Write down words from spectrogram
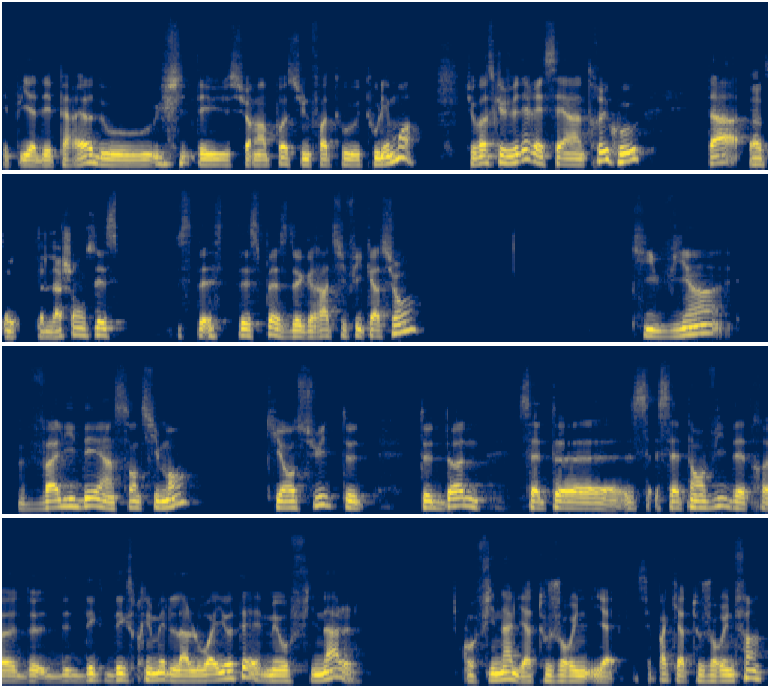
Et puis il y a des périodes où j'étais sur un poste une fois tous les mois. Tu vois ce que je veux dire? Et c'est un truc où tu as, as, de la chance. Cette, espèce de gratification qui vient valider un sentiment qui ensuite te, donne cette, euh, cette envie d'être, d'exprimer de, de, la loyauté. Mais au final, au final, il y a toujours une, c'est pas qu'il y a toujours une fin,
